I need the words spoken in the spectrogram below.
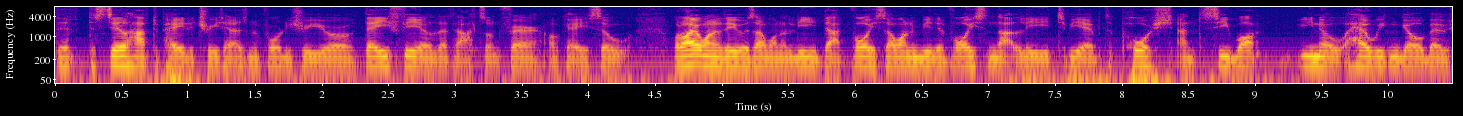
They, they still have to pay the three thousand and forty three euro. They feel that that's unfair. Okay, so what I want to do is I want to lead that voice. I want to be the voice in that lead to be able to push and to see what you know how we can go about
